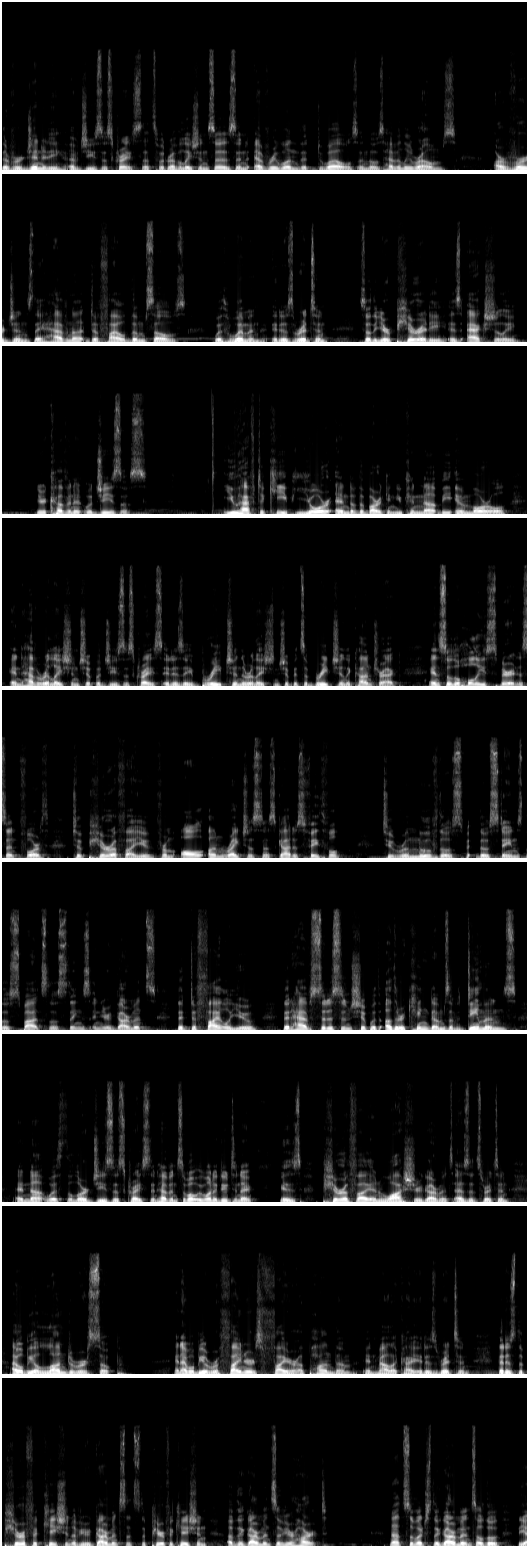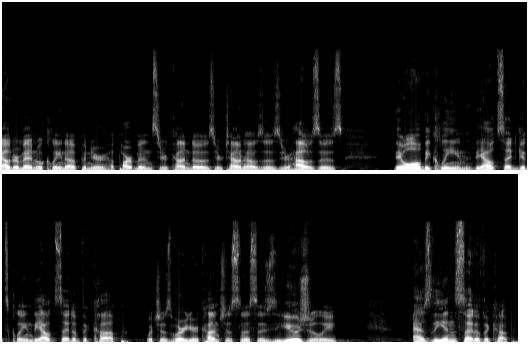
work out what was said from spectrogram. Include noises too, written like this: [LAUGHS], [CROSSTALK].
the virginity of Jesus Christ. That's what Revelation says. And everyone that dwells in those heavenly realms are virgins. They have not defiled themselves with women, it is written. So that your purity is actually your covenant with Jesus. You have to keep your end of the bargain. You cannot be immoral and have a relationship with Jesus Christ. It is a breach in the relationship, it's a breach in the contract. And so the Holy Spirit is sent forth to purify you from all unrighteousness. God is faithful to remove those those stains, those spots, those things in your garments that defile you, that have citizenship with other kingdoms of demons and not with the Lord Jesus Christ in heaven. So what we want to do tonight is purify and wash your garments as it's written, I will be a launderer's soap and I will be a refiner's fire upon them. In Malachi, it is written. That is the purification of your garments. That's the purification of the garments of your heart. Not so much the garments, although the outer man will clean up in your apartments, your condos, your townhouses, your houses. They will all be clean. The outside gets clean. The outside of the cup, which is where your consciousness is usually, as the inside of the cup.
